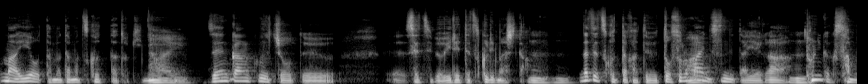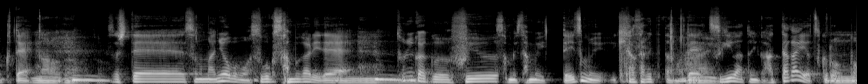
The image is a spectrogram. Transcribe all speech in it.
まあ、家をたまたま作った時に、はい全館空調というえー設備を入れて作りました、うんうん。なぜ作ったかというとその前に住んでた家がうん。とにかく寒くて、なるほど。なるほそしてそのまあ女房もすごく寒がりどで、うん。とにかく冬寒い寒いっていつも聞かされてたので、はい。次はとにかくあったかい家を作ろうと、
